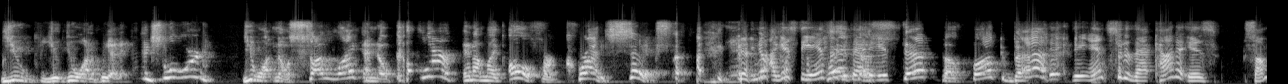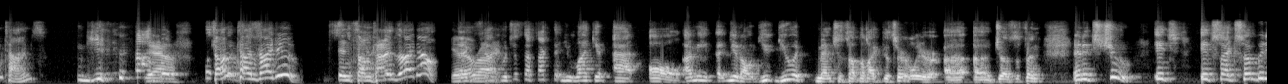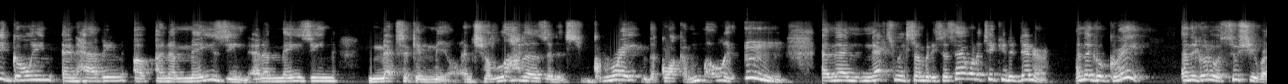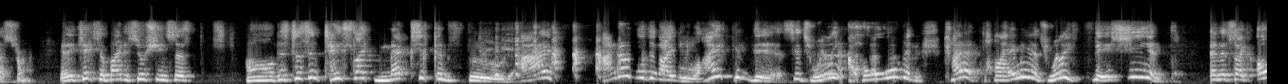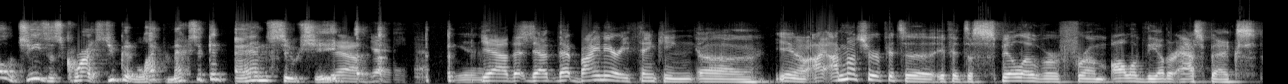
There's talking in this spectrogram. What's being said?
You, you, you want to be an edge lord? You want no sunlight and no color?" And I'm like, "Oh, for Christ's sakes, you know, I guess the answer to take that a is step the fuck back." the, the answer to that kind of is sometimes. Yeah, Yeah. but- but- Sometimes I do, and sometimes I don't. You know, Exactly. But just the fact that you like it at all. I mean, you know, you, you had mentioned something like this earlier, uh, uh, Josephine, and it's true. It's it's like somebody going and having a, an amazing, an amazing Mexican meal, enchiladas, and it's great, and the guacamole, mm. and then next week somebody says, "Hey, I want to take you to dinner," and they go, "Great," and they go to a sushi restaurant. And he takes a bite of sushi and says, "Oh, this doesn't taste like Mexican food. I, I don't know that I like this. It's really cold and kind of clammy. And it's really fishy, and and it's like, oh Jesus Christ, you can like Mexican and sushi. Yeah. yeah, yeah. yeah that, that that binary thinking uh, you know I, i'm not sure if it's a if it's a spillover from all of the other aspects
